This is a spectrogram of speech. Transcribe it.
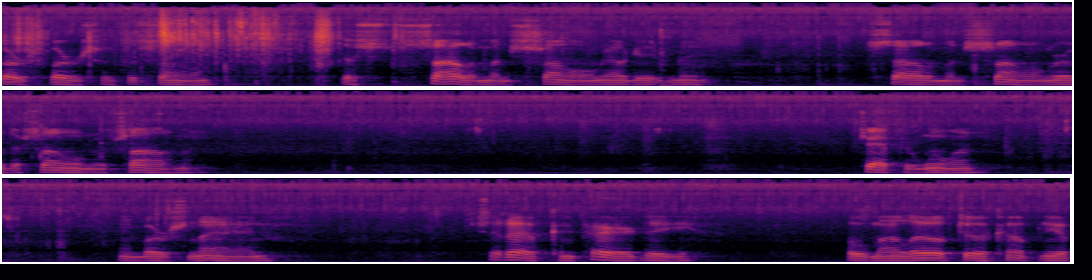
first verse of the song, the Solomon's song, I'll get it named. Solomon's song or the song of Solomon. Chapter 1 in verse 9 said, I have compared thee, O my love, to a company of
